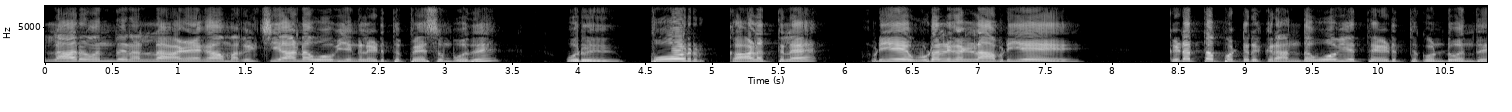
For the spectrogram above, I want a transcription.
எல்லாரும் வந்து நல்ல அழகாக மகிழ்ச்சியான ஓவியங்கள் எடுத்து பேசும்போது ஒரு போர் காலத்தில் அப்படியே உடல்கள்லாம் அப்படியே கிடத்தப்பட்டிருக்கிற அந்த ஓவியத்தை எடுத்து கொண்டு வந்து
